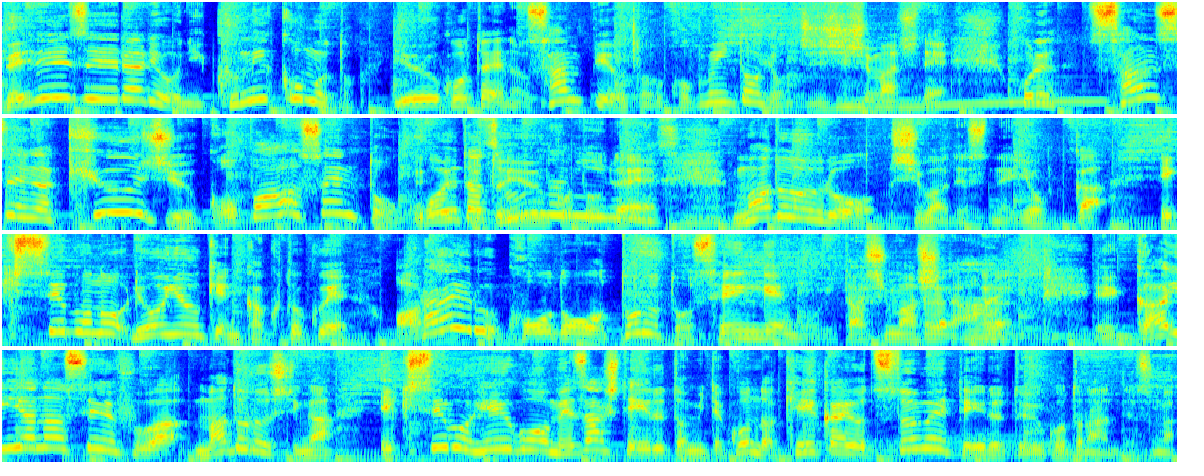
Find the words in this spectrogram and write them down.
ベネズエラ領に組み込むということへの賛否を問う国民投票を実施しましてこれ賛成が95%を超えたということでねマドゥーロ氏はですね4日エキセボの領有権獲得へあらゆる行動を取ると宣言をいたしました、えガイアナ政府はマドゥロ氏がエキセボ併合を目指していると見て今度は警戒を強めているということなんですが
